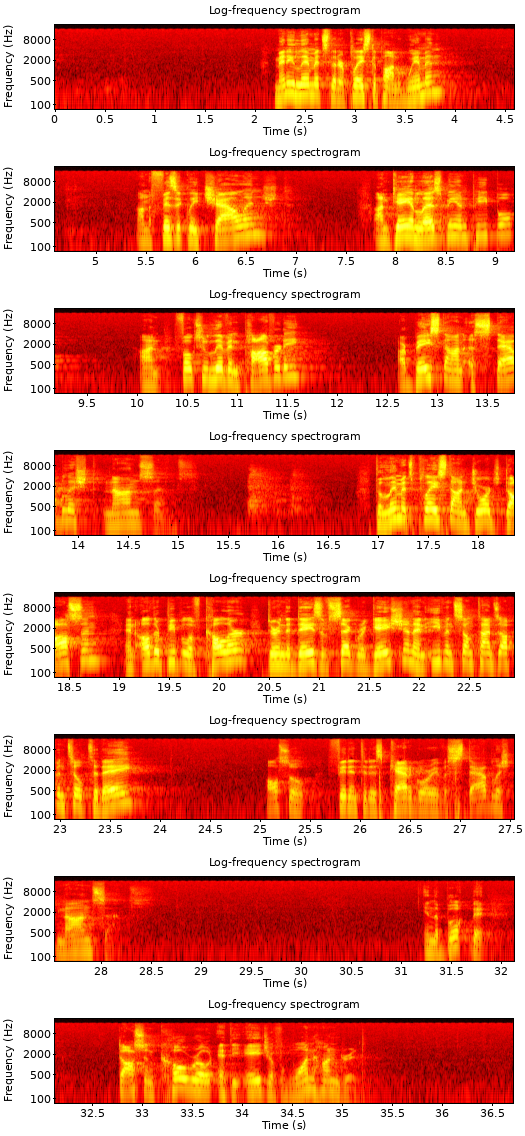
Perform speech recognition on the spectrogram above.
Many limits that are placed upon women, on the physically challenged, on gay and lesbian people, on folks who live in poverty, are based on established nonsense. The limits placed on George Dawson and other people of color during the days of segregation and even sometimes up until today also fit into this category of established nonsense. In the book that Dawson co wrote at the age of 100,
